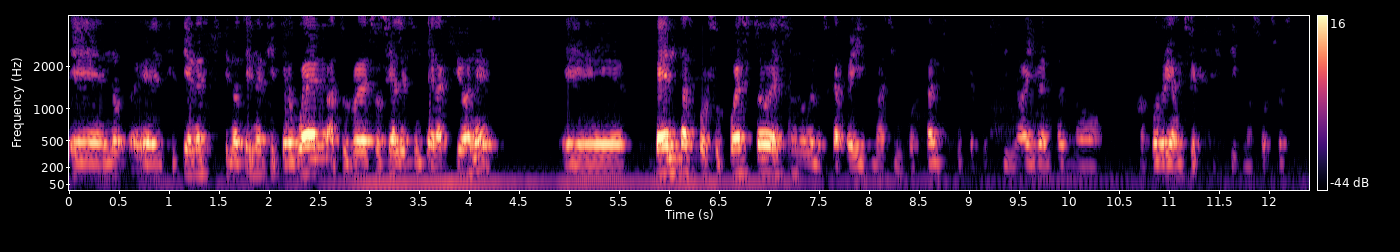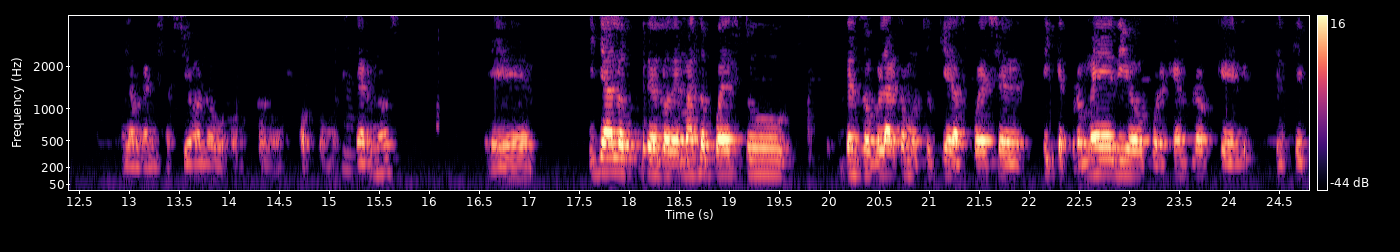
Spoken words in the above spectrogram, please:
Eh, eh, si, tienes, si no tienes sitio web, a tus redes sociales, interacciones. Eh, Ventas, por supuesto, es uno de los KPIs más importantes porque pues, si no hay ventas no, no podríamos existir nosotros en la organización o, como externos. Eh, y ya lo, lo demás lo puedes tú desdoblar como tú quieras. Puede ser ticket promedio, por ejemplo, que el, que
